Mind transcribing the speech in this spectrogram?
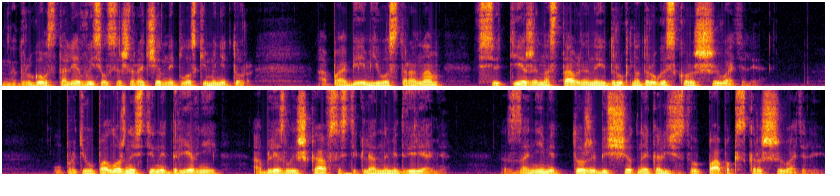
На другом столе высился широченный плоский монитор, а по обеим его сторонам все те же наставленные друг на друга скоросшиватели. У противоположной стены древний, облезлый шкаф со стеклянными дверями. За ними тоже бесчетное количество папок скоросшивателей.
